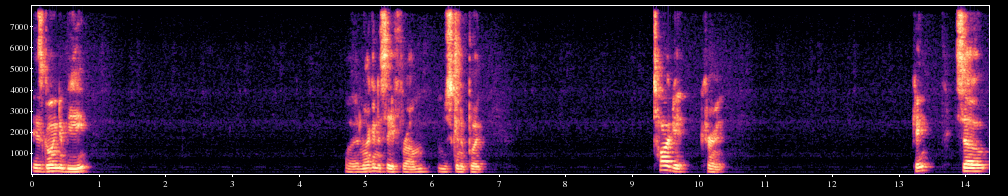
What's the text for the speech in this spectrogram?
is going to be, well, I'm not going to say from, I'm just going to put target current. Okay, so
